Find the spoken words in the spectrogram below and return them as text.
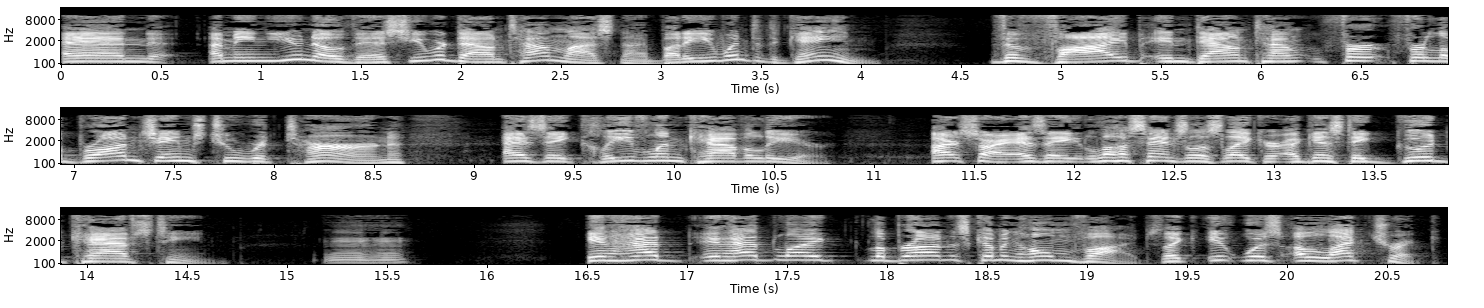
And I mean, you know this. You were downtown last night, buddy. You went to the game. The vibe in downtown for for LeBron James to return as a Cleveland Cavalier, or sorry, as a Los Angeles Laker against a good Cavs team. Mm-hmm. It had it had like LeBron is coming home vibes. Like it was electric,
